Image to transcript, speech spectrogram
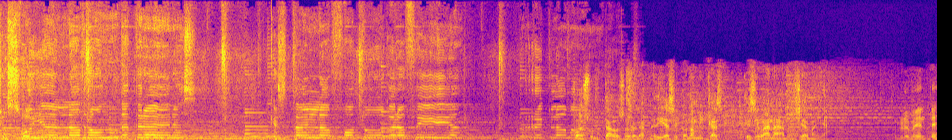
Yo soy el ladrón de trenes que está en la fotografía. consultado sobre las medidas económicas que se van a anunciar mañana. simplemente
